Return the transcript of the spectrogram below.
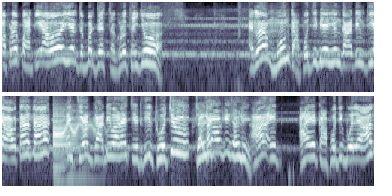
આપણે પાર્ટી આવો અહીંયા જબરજસ્ત ઝઘડો થઈ ગયો. એટલે હું કાપોજી બે અહીંયા ગાડીમાંથી આવતા હતા અને ચેક ગાડીવાળાએ ચીઠથી જોચ્યું જલ્દી આવો કે જલ્દી? હા એક હા એ કાપોજી બોલે હાલ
